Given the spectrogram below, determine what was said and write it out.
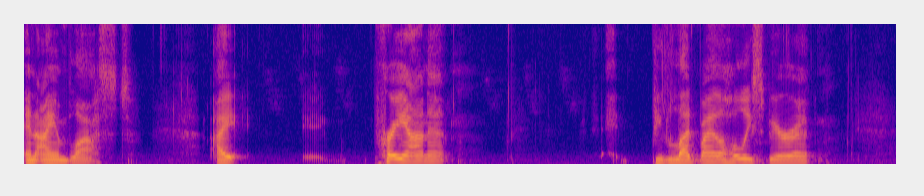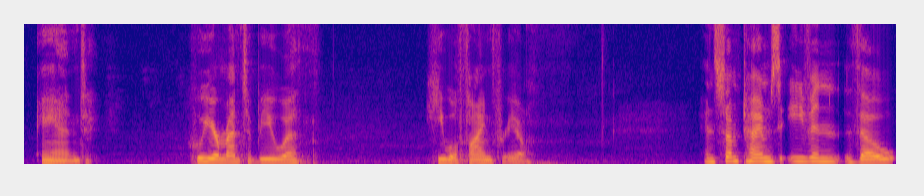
And I am blessed. I pray on it, be led by the Holy Spirit, and who you're meant to be with, He will find for you. And sometimes, even though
